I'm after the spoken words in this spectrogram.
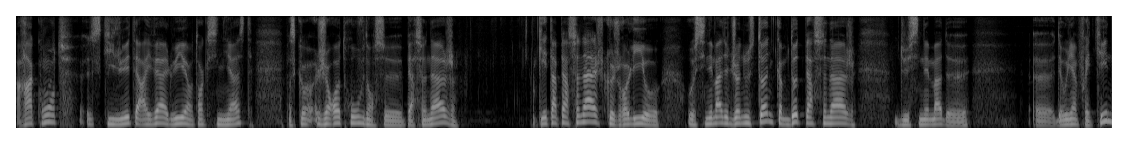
raconte ce qui lui est arrivé à lui en tant que cinéaste. Parce que je retrouve dans ce personnage, qui est un personnage que je relis au, au cinéma de John Huston, comme d'autres personnages du cinéma de, euh, de William Friedkin.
